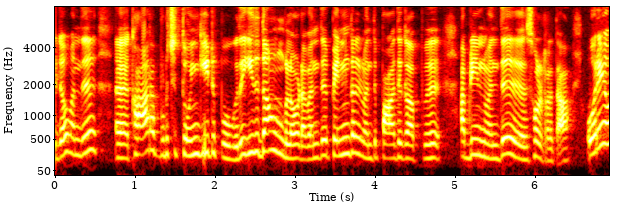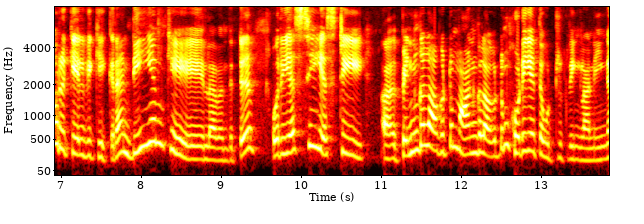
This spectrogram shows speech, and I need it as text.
ஏதோ வந்து காரை பிடிச்சி தொங்கிட்டு போகுது. இதுதான் உங்களோட வந்து பெண்கள் வந்து பாதுகாப்பு அப்படின்னு வந்து சொல்றதா? ஒரே ஒரு கேள்வி கேட்குறேன் டிஎம்கேல வந்துட்டு ஒரு எஸ்சி எஸ்டி பெண்களாகட்டும் ஆண்களாகட்டும் கொடியேற்ற விட்டுருக்கிறீங்களா நீங்க?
